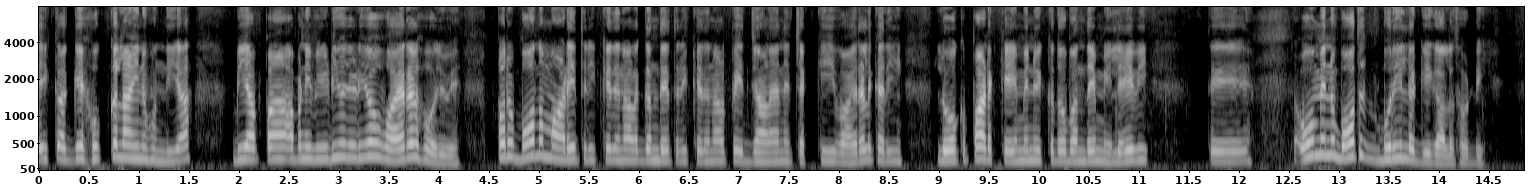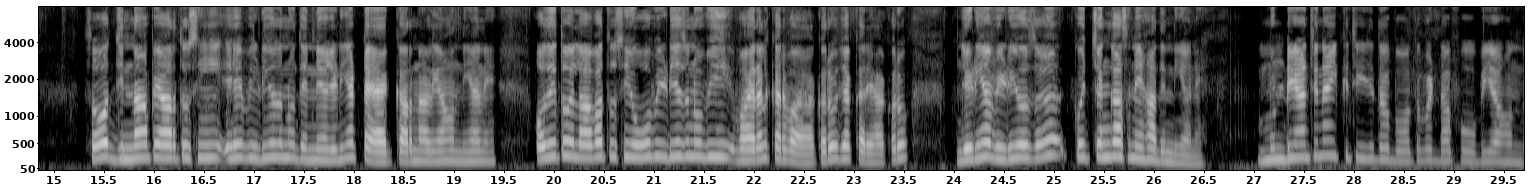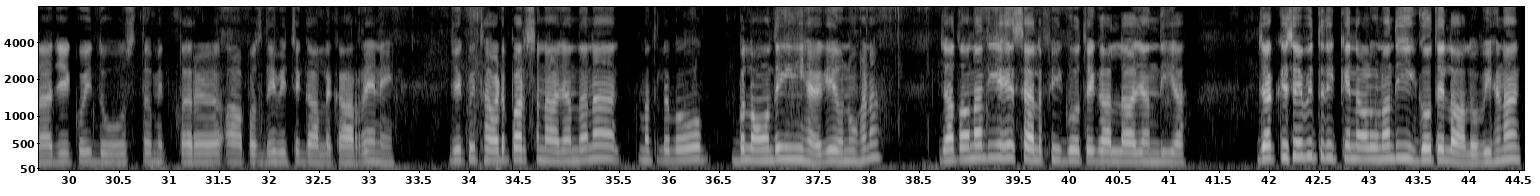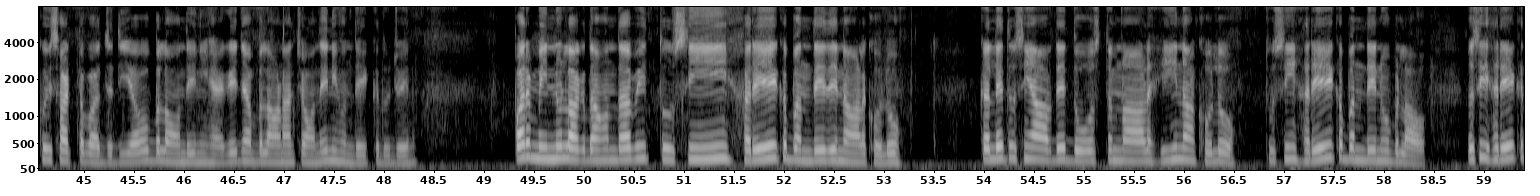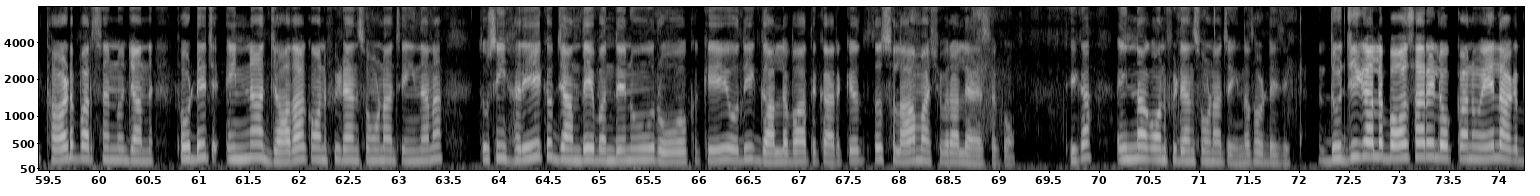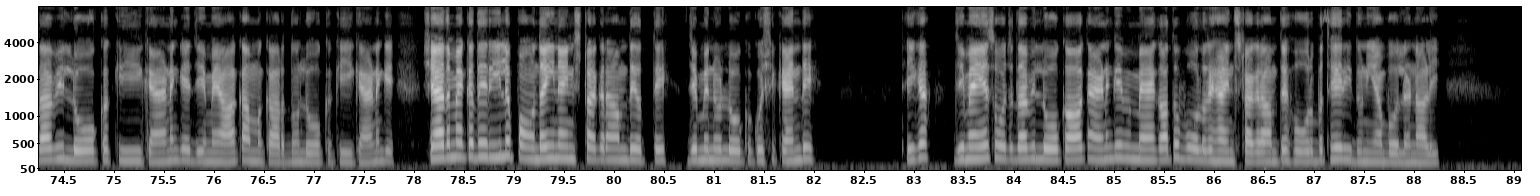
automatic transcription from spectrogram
ਇੱਕ ਅੱਗੇ ਹੁੱਕ ਲਾਈਨ ਹੁੰਦੀ ਆ ਵੀ ਆਪਾਂ ਆਪਣੀ ਵੀਡੀਓ ਜਿਹੜੀ ਆ ਉਹ ਵਾਇਰਲ ਹੋ ਜਾਵੇ। ਪਰ ਉਹ ਬਹੁਤ ਮਾੜੇ ਤਰੀਕੇ ਦੇ ਨਾਲ, ਗੰਦੇ ਤਰੀਕੇ ਦੇ ਨਾਲ ਪੇਜਾਂ ਵਾਲਿਆਂ ਨੇ ਚੱਕੀ ਵਾਇਰਲ ਕਰੀ। ਲੋਕ ਭੜ ਕੇ ਮੈਨੂੰ ਇੱਕ ਦੋ ਬੰਦੇ ਮਿਲੇ ਵੀ ਤੇ ਉਹ ਮੈਨੂੰ ਬਹੁਤ ਬੁਰੀ ਲੱਗੀ ਗੱਲ ਤੁਹਾਡੀ। ਸੋ ਜਿੰਨਾ ਪਿਆਰ ਤੁਸੀਂ ਇਹ ਵੀਡੀਓਜ਼ ਨੂੰ ਦਿੰਦੇ ਹੋ, ਜਿਹੜੀਆਂ ਟੈਗ ਕਰਨ ਵਾਲੀਆਂ ਹੁੰਦੀਆਂ ਨੇ, ਉਹਦੇ ਤੋਂ ਇਲਾਵਾ ਤੁਸੀਂ ਉਹ ਵੀਡੀਓਜ਼ ਨੂੰ ਵੀ ਵਾਇਰਲ ਕਰਵਾਇਆ ਕਰੋ ਜਾਂ ਕਰਿਆ ਕਰੋ, ਜਿਹੜੀਆਂ ਵੀਡੀਓਜ਼ ਕੋਈ ਚੰਗਾ ਸੁਨੇਹਾ ਦਿੰਦੀਆਂ ਨੇ। ਮੁੰਡਿਆਂ 'ਚ ਨਾ ਇੱਕ ਚੀਜ਼ ਦਾ ਬਹੁਤ ਵੱਡਾ ਫੋਬੀਆ ਹੁੰਦਾ, ਜੇ ਕੋਈ ਦੋਸਤ, ਮਿੱਤਰ ਆਪਸ ਦੇ ਵਿੱਚ ਗੱਲ ਕਰ ਰਹੇ ਨੇ, ਜੇ ਕੋਈ ਥਰਡ ਪਰਸਨ ਆ ਜਾਂਦਾ ਨਾ, ਮਤਲਬ ਉਹ ਬੁਲਾਉਂਦੇ ਹੀ ਨਹੀਂ ਹੈਗੇ ਉਹਨੂੰ, ਹਨਾ? ਜਾਂ ਤਾਂ ਉਹਨਾਂ ਦੀ ਇਹ ਸੈਲਫ ਈਗੋ ਤੇ ਗੱਲ ਆ ਜਾਂਦੀ ਆ। ਜਾਂ ਕਿਸੇ ਵੀ ਤਰੀਕੇ ਨਾਲ ਉਹਨਾਂ ਦੀ ਈਗੋ ਤੇ ਲਾ ਲਓ ਵੀ ਹਨਾ, ਕੋਈ ਸੱਟ ਵੱਜਦੀ ਆ, ਉਹ ਬੁਲਾਉਂਦੇ ਨਹੀਂ ਹੈਗੇ ਜਾਂ ਬੁਲਾਉਣਾ ਚਾਹੁੰਦੇ ਨਹੀਂ ਹੁੰਦੇ ਇੱਕ ਦੂਜੇ ਨੂੰ। ਪਰ ਮੈਨੂੰ ਲੱਗਦਾ ਹੁੰਦਾ ਵੀ ਤੁਸੀਂ ਹਰੇਕ ਬੰਦੇ ਦੇ ਨਾਲ ਖੋਲੋ। ਕੱਲੇ ਤੁਸੀਂ ਆਪਦੇ ਦੋਸਤ ਨਾਲ ਹੀ ਨਾ ਖੋਲੋ। ਤੁਸੀਂ ਹਰੇਕ ਬੰਦੇ ਨੂੰ ਬੁਲਾਓ। ਤੁਸੀਂ ਹਰੇਕ ਥਰਡ ਪਰਸਨ ਨੂੰ ਜਾਣ ਤੁਹਾਡੇ 'ਚ ਇੰਨਾ ਜ਼ਿਆਦਾ ਕੌਨਫੀਡੈਂਸ ਹੋਣਾ ਚਾਹੀਦਾ ਨਾ, ਤੁਸੀਂ ਹਰੇਕ ਜਾਂਦੇ ਬੰਦੇ ਨੂੰ ਰੋਕ ਕੇ ਉਹਦੀ ਗੱਲਬਾਤ ਕਰਕੇ ਉਹਦੇ ਤੋਂ ਸਲਾਹ ਮਸ਼ਵਰਾ ਲੈ ਸਕੋ। ਠੀਕ ਆ? ਇੰਨਾ ਕੌਨਫੀਡੈਂਸ ਹੋਣਾ ਚਾਹੀਦਾ ਤੁਹਾਡੇ 'ਚ। ਦੂਜੀ ਗੱਲ, ਬਹੁਤ ਸਾਰੇ ਲੋਕਾਂ ਨੂੰ ਇਹ ਲੱਗਦਾ ਵੀ ਲੋਕ ਕੀ ਕਹਿਣਗੇ ਜੇ ਮੈਂ ਆਹ ਕੰਮ ਕਰ ਦੂੰ, ਲੋਕ ਕੀ ਕਹਿਣਗੇ। ਸ਼ਾਇਦ ਮੈਂ ਕਦੇ ਰੀਲ ਪਾਉਂਦਾ ਹੀ ਨਾ ਇੰਸਟਾਗ੍ਰam ਦੇ ਉੱਤੇ, ਜੇ ਮੈਨੂੰ ਲੋਕ ਕੁਝ ਕਹਿੰਦੇ। ਠੀਕ ਆ? ਜੇ ਮੈਂ ਇਹ ਸੋਚਦਾ ਵੀ ਲੋਕ ਆਹ ਕਹਿਣਗੇ ਵੀ ਮੈਂ ਕਾਹ ਤੋਂ ਬੋਲ ਰਿਹਾ ਇੰਸਟਾਗ੍ਰam ਤੇ ਹੋਰ ਬਥੇਰੀ ਦੁਨੀਆ ਬੋਲਣ ਵਾਲੀ।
